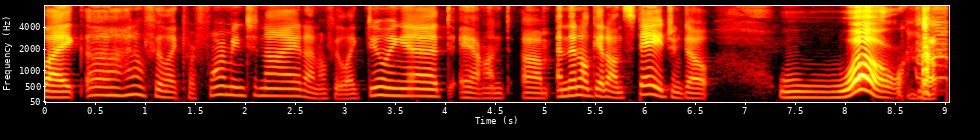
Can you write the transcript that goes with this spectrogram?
Like uh, I don't feel like performing tonight. I don't feel like doing it, and um, and then I'll get on stage and go, "Whoa! yeah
